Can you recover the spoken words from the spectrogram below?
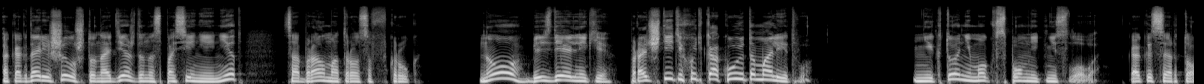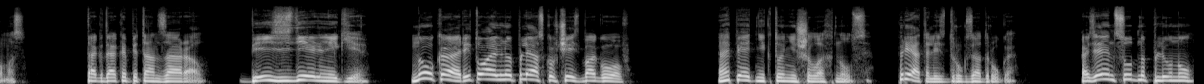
а когда решил, что надежды на спасение нет, собрал матросов в круг. «Ну, бездельники, прочтите хоть какую-то молитву!» Никто не мог вспомнить ни слова, как и сэр Томас. Тогда капитан заорал. Бездельники! Ну-ка, ритуальную пляску в честь богов!» Опять никто не шелохнулся. Прятались друг за друга. Хозяин судна плюнул,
